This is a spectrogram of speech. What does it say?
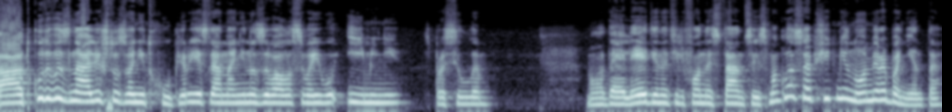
«А откуда вы знали, что звонит Хупер, если она не называла своего имени?» — спросил Лэм. Молодая леди на телефонной станции смогла сообщить мне номер абонента.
